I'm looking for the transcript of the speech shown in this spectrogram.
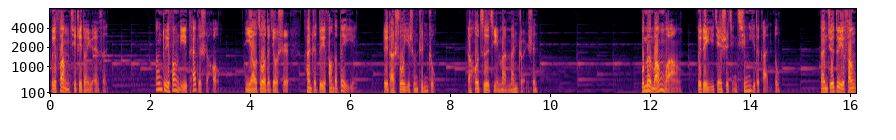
会放弃这段缘分。当对方离开的时候，你要做的就是看着对方的背影，对他说一声珍重，然后自己慢慢转身。我们往往会对一件事情轻易的感动，感觉对方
